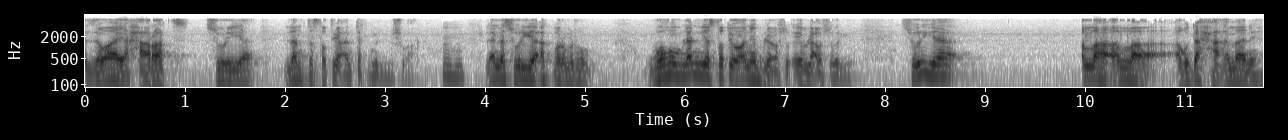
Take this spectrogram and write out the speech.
زوايا حارات سوريا لن تستطيع أن تكمل المشوار. لأن سوريا أكبر منهم وهم لن يستطيعوا أن يبلعوا يبلعوا سوريا. سوريا الله الله أودعها أمانة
